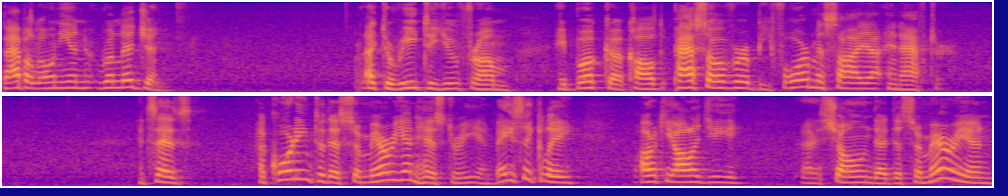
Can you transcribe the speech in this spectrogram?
Babylonian religion. I'd like to read to you from a book uh, called Passover Before Messiah and After. It says, according to the Sumerian history, and basically archaeology has shown that the Sumerian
